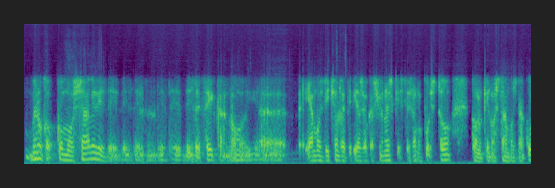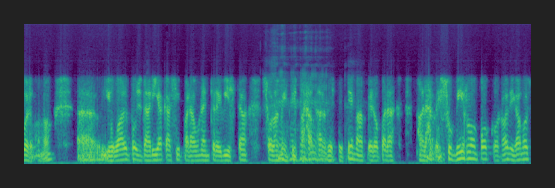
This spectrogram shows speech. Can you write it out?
Bueno, como sabe desde, desde, desde, CECA, ¿no? Ya, hemos dicho en repetidas ocasiones que este es un impuesto con el que no estamos de acuerdo, ¿no? Ah, igual pues daría casi para una entrevista solamente para hablar de este tema, pero para, para resumirlo un poco, ¿no? Digamos,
